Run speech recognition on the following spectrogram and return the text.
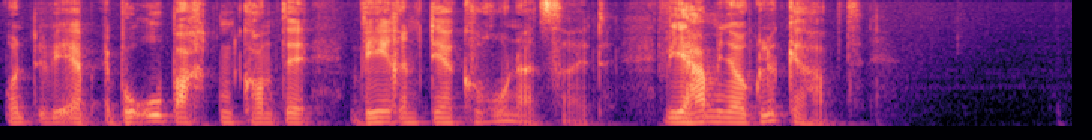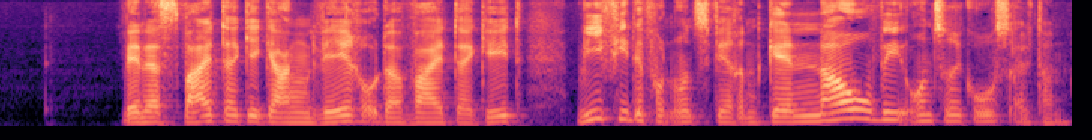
und er beobachten konnte während der Corona-Zeit. Wir haben ja Glück gehabt. Wenn es weitergegangen wäre oder weitergeht, wie viele von uns wären genau wie unsere Großeltern?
